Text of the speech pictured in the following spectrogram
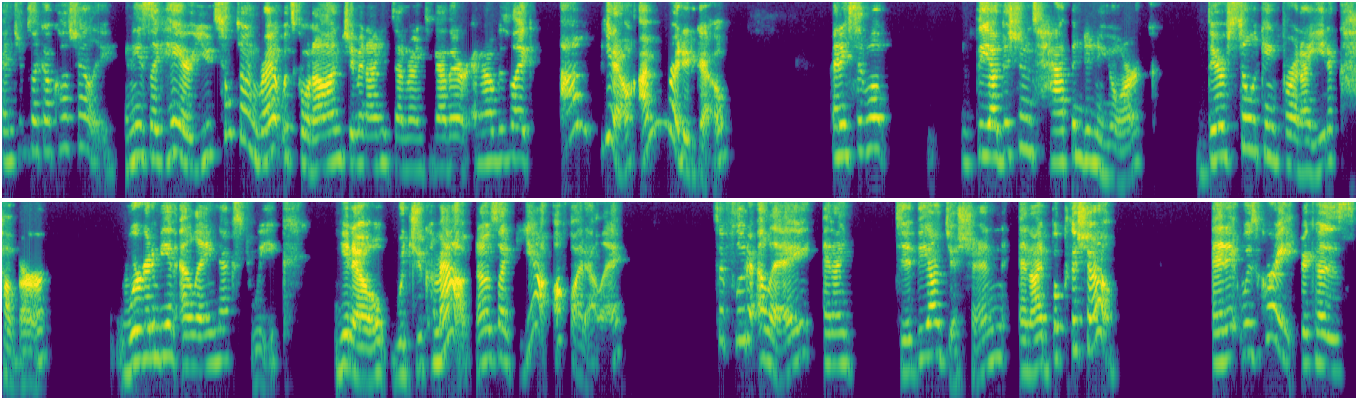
and Jim's like, I'll call Schele. And he's like, Hey, are you still doing rent? What's going on? Jim and I had done rent together. And I was like, I'm, you know, I'm ready to go. And he said, Well, the auditions happened in New York. They're still looking for an Aida cover. We're going to be in LA next week. You know, would you come out? And I was like, Yeah, I'll fly to LA. So I flew to LA and I did the audition and I booked the show. And it was great because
